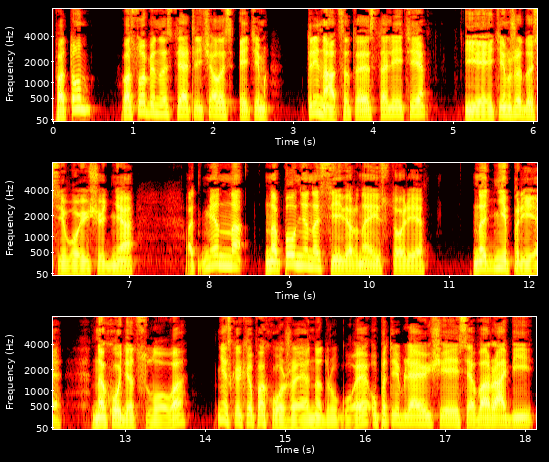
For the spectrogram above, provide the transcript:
Потом в особенности отличалось этим XIII столетие, и этим же до сего еще дня отменно наполнена северная история. На Днепре находят слово, несколько похожее на другое, употребляющееся в Арабии,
